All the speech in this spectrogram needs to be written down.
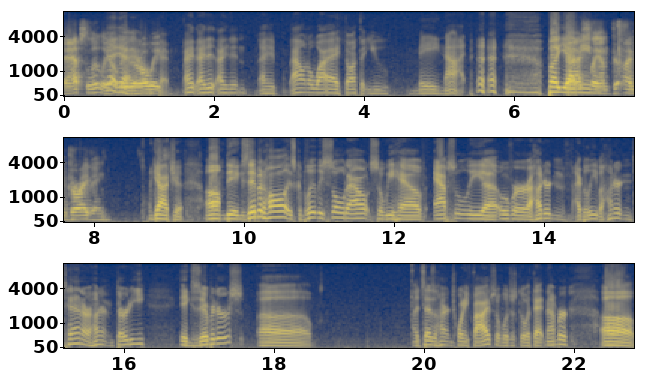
Absolutely, yeah, I'll yeah, be there all okay. week. I, I, did, I didn't, I, I don't know why I thought that you may not, but yeah, yeah I mean, actually, I'm I'm driving. Gotcha. Um, the exhibit hall is completely sold out, so we have absolutely uh, over 100, and, I believe 110 or 130 exhibitors. Uh, it says 125, so we'll just go with that number. Uh,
